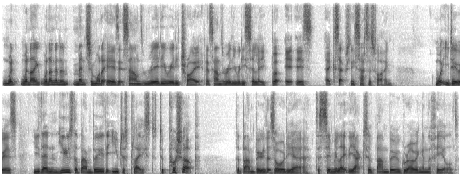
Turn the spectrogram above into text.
when when I when I'm going to mention what it is, it sounds really really trite and it sounds really really silly, but it is exceptionally satisfying. What you do is you then use the bamboo that you've just placed to push up the bamboo that's already there to simulate the act of bamboo growing in the field,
